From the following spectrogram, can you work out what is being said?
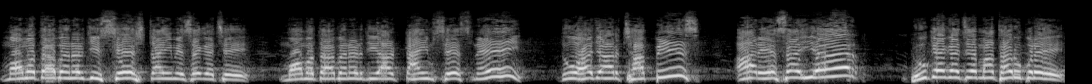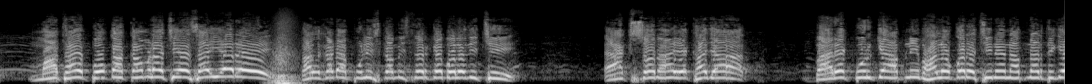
মমতা ব্যানার্জি শেষ টাইম এসে গেছে। মমতা ব্যানার্জি আর টাইম শেষ নেই। দু আর এসআইআর ঢুকে গেছে মাথার উপরে। মাথায় পোকা কামড়াচ্ছে এসআইআর এ। কালকাটা পুলিশ কমিশনারকে বলে দিচ্ছি, একশো না এক হাজার। ব্যারেকপুরকে আপনি ভালো করে চিনেন, আপনার থেকে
